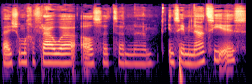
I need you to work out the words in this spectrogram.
bij sommige vrouwen, als het een inseminatie is,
